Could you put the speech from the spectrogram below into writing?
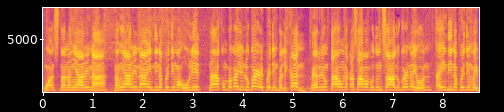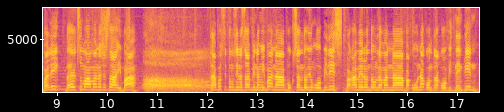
Once na nangyari na, nangyari na, hindi na pwedeng maulit. Na kumbaga yung lugar ay pwedeng balikan. Pero yung taong nakasama mo dun sa lugar na yon ay hindi na pwedeng maibalik dahil sumama na siya sa iba. Tapos itong sinasabi ng iba na buksan daw yung obelis. Baka meron daw laman na bakuna kontra COVID-19.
